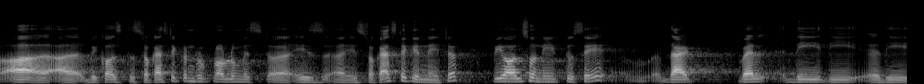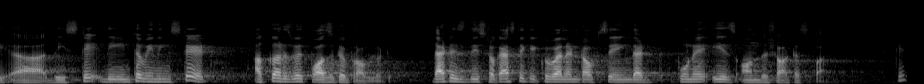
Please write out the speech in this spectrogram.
uh, uh, because the stochastic control problem is uh, is, is stochastic in nature we also need to say that well the the the the state the intervening state occurs with positive probability. That is the stochastic equivalent of saying that Pune is on the shortest path. Okay.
